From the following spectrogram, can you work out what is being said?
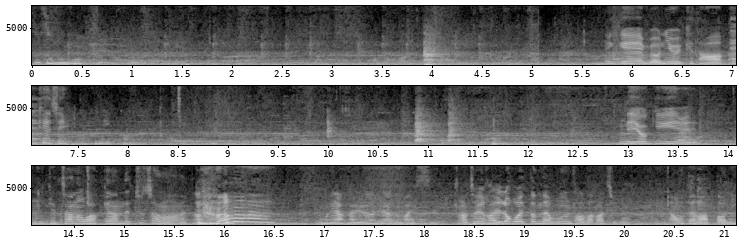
소스 너무 없어. 이게 면이 왜 이렇게 다 끊기지? 아, 그니까. 근데 여기 음, 괜찮은 것 같긴 한데 추천은 안 할게요. 우리가 가려는 데가 더 맛있어. 아 저희 가려고 했던데 문을 닫아가지고 아무 때나 왔더니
